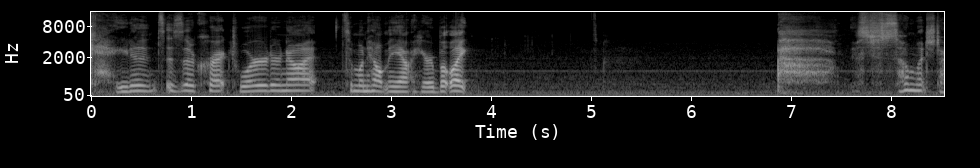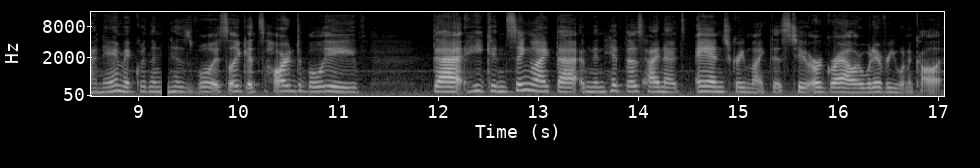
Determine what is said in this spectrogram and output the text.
cadence is the correct word or not. Someone help me out here, but like, it's just so much dynamic within his voice. Like, it's hard to believe that he can sing like that and then hit those high notes and scream like this too, or growl, or whatever you want to call it.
